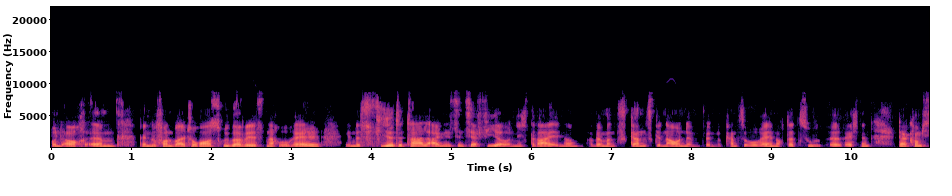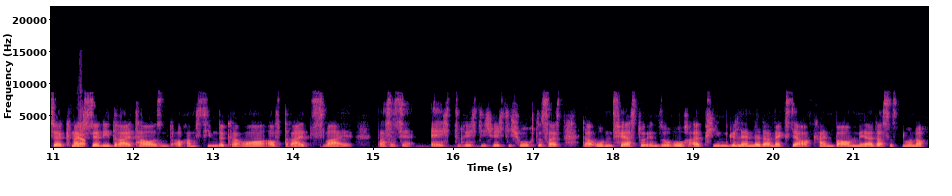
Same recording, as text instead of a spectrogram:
Und auch ähm, wenn du von Val Thorens rüber willst nach Orel in das vierte Tal, eigentlich sind es ja vier und nicht drei, ne? wenn man es ganz genau nimmt, wenn du kannst du Orel noch dazu äh, rechnen, da kommst du ja, knackst ja. ja die 3000, auch am Steam de Caron auf 3,2. Das ist ja echt richtig, richtig hoch. Das heißt, da oben fährst du in so hochalpinem Gelände, da wächst ja auch kein Baum mehr, das ist nur noch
